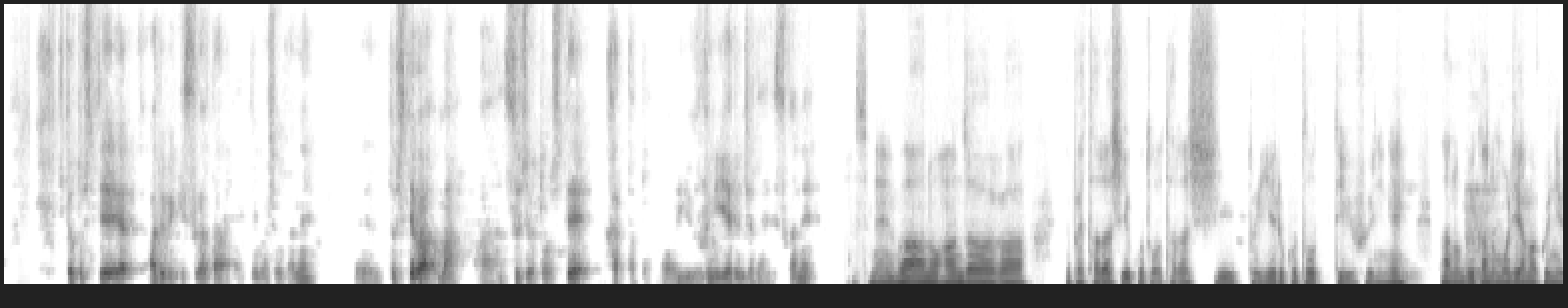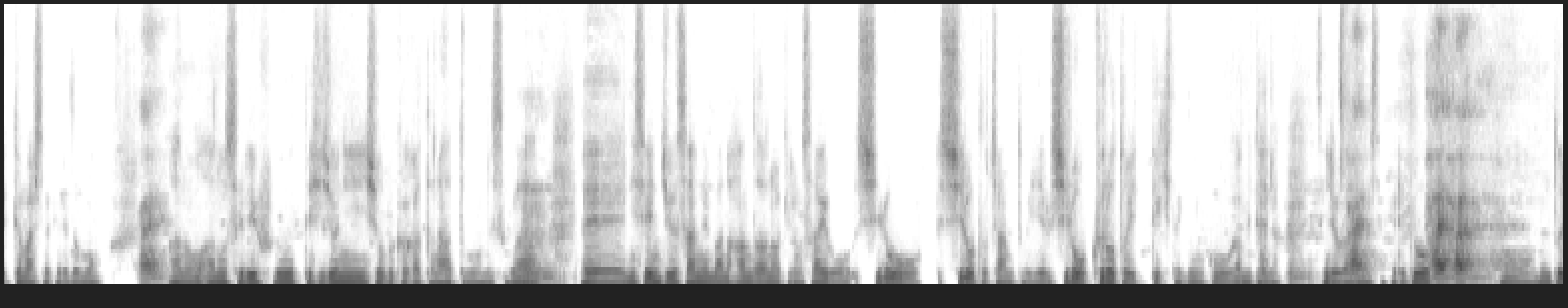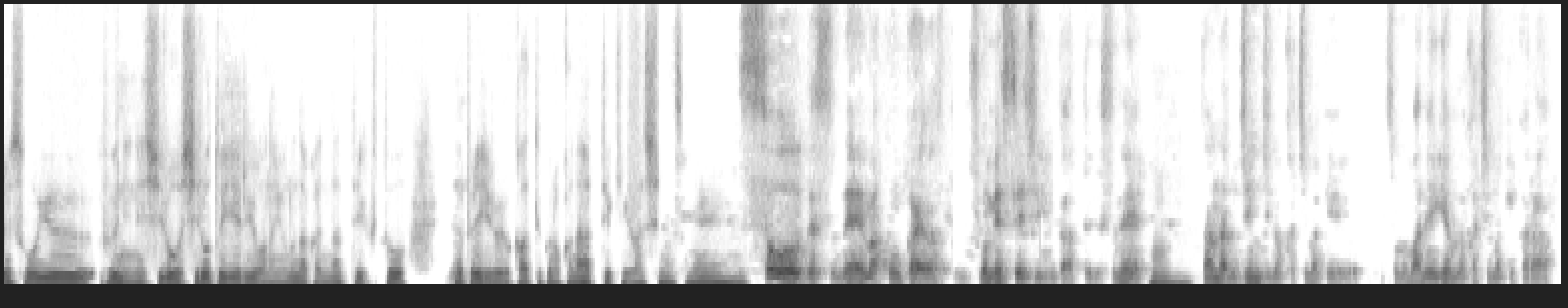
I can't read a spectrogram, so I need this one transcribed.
人としてあるべき姿と言いましょうかね。えー、としては、まあ、筋を通して勝ったというふうに言えるんじゃないですかね。ですね。まあ、あの、半沢がやっぱり正しいことを正しいと言えることっていうふうにね、うん、あの部下の森山君に言ってましたけれども、はい、あの、あのセリフって非常に印象深かったなと思うんですが、うん、えー、2013年版の半沢直樹の最後、白を白とちゃんと言える、白を黒と言ってきた銀行がみたいなセリフがありましたけれど、本当にそういうふうにね、白を白と言えるような世の中になっていくと、やっぱりいろいろ変わっていくのかなっていう気がしますね。そうですね。まあ今回はすごいメッセージがあってですね、うん、単なる人事の勝ち負け、そのマネーゲームの勝ち負けから、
